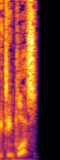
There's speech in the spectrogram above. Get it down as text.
18 plus.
